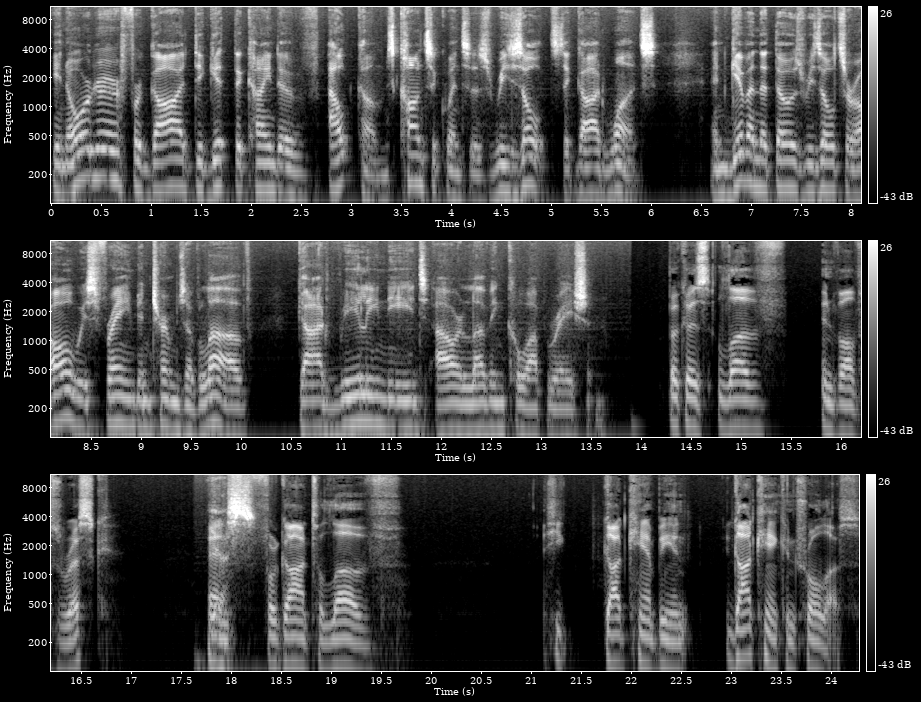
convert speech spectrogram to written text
in order for God to get the kind of outcomes, consequences, results that God wants, and given that those results are always framed in terms of love, God really needs our loving cooperation. Because love involves risk. And Yes. for God to love, he God can't be in God can't control us.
